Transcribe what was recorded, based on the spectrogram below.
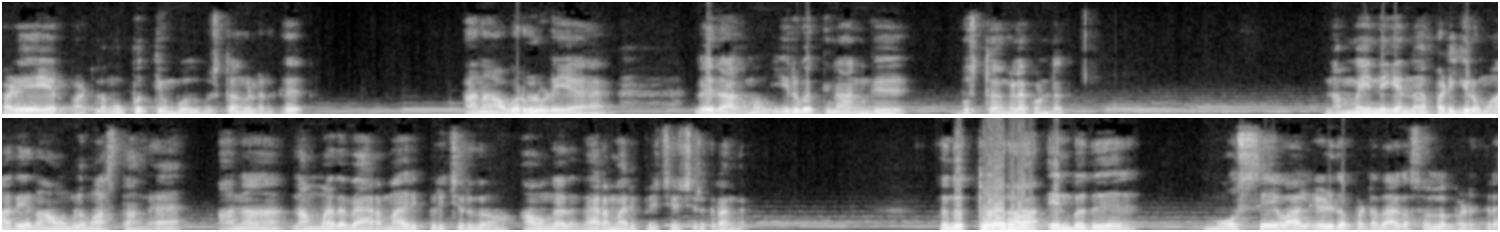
பழைய ஏற்பாட்டில் முப்பத்தி ஒம்பது புஸ்தகங்கள் இருக்குது ஆனால் அவர்களுடைய வேதாகமம் இருபத்தி நான்கு புஸ்தகங்களை கொண்டது. நம்ம இன்னைக்கு என்ன படிக்கிறோமோ அதே தான் அவங்களும் வாசித்தாங்க. ஆனால் நம்ம அதை வேற மாதிரி பிரிச்சிருக்கிறோம் அவங்க அதை வேற மாதிரி பிரித்து வச்சிருக்கிறாங்க. இந்த தோரா என்பது மோசேவால் எழுதப்பட்டதாக சொல்லப்படுகிற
